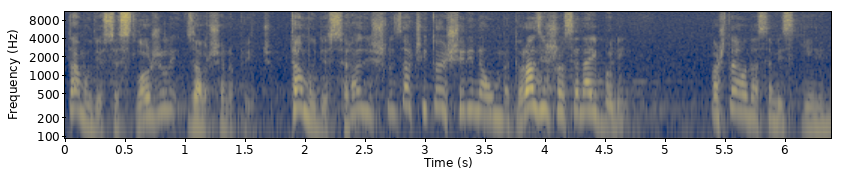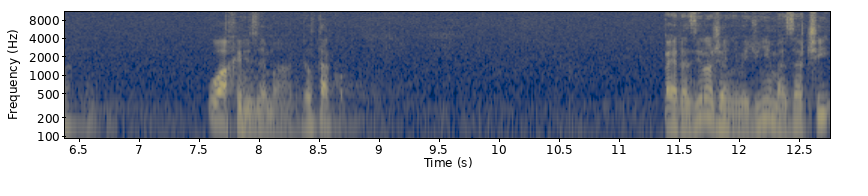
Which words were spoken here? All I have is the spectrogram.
Tamo gdje se složili, završena priča. Tamo gdje se razišli, znači to je širina umetu. Razišao se najbolji. Pa šta je onda sa miskinima? U ahiri zemanu, je li tako? Pa je razilaženje među njima, znači,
